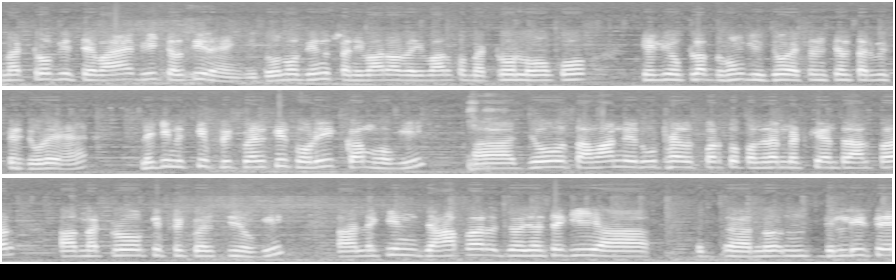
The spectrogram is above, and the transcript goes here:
मेट्रो की सेवाएँ भी चलती रहेंगी। दोनों दिन, शनिवार और रविवार को मेट्रो लोगों को के लिए उपलब्ध होंगी, जो एसेंशियल सर्विस से जुड़े हैं। लेकिन इसकी फ्रीक्वेंसी थोड़ी कम होगी। जो सामान्य रूट है उस पर तो पंद्रह मिनट के अंतराल पर मेट्रो की फ्रीक्वेंसी होगी। लेकिन जहाँ पर जो जैसे कि दिल्ली से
